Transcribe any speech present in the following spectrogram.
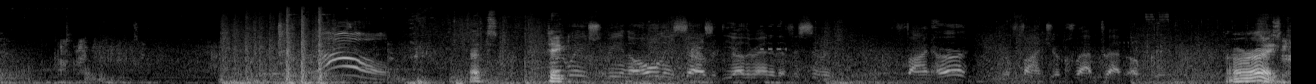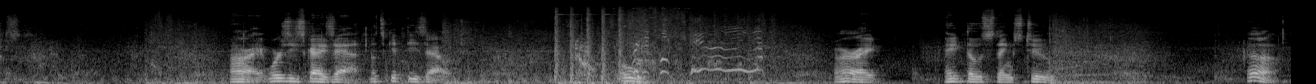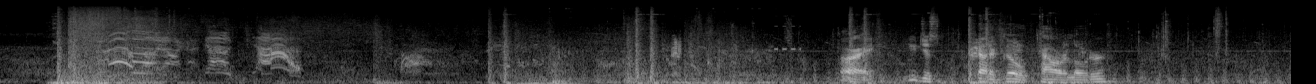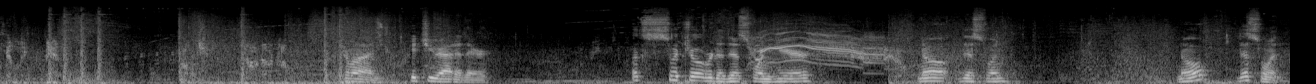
Let's take... Should be in the holding cells at the other end of the facility. You find her, you'll find your upgrade. Alright. Alright, where's these guys at? Let's get these out. Oh, alright. Hate those things too. Huh. Alright, you just gotta go, power loader. Come on, get you out of there. Let's switch over to this one here. No, this one. No, this one.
